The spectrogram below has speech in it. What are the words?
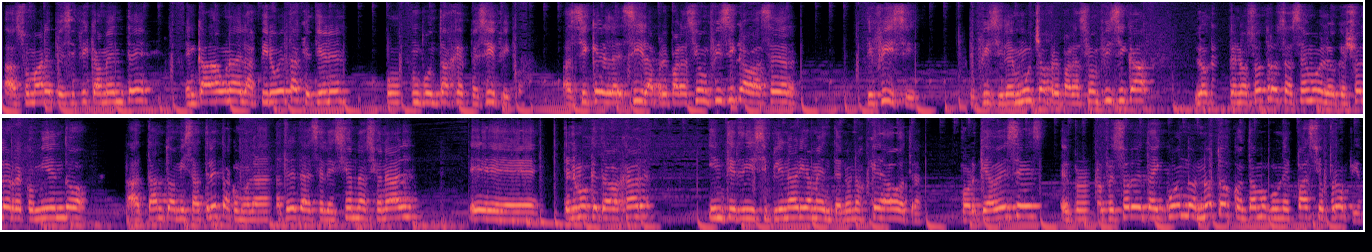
a sumar específicamente en cada una de las piruetas que tienen un, puntaje específico. Así que sí, la preparación física va a ser difícil, difícil. Hay mucha preparación física. Lo que nosotros hacemos, lo que yo le recomiendo a tanto a mis atletas como a la atleta de selección nacional, eh, tenemos que trabajar interdisciplinariamente, no nos queda otra. Porque a veces el profesor de taekwondo no todos contamos con un espacio propio.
